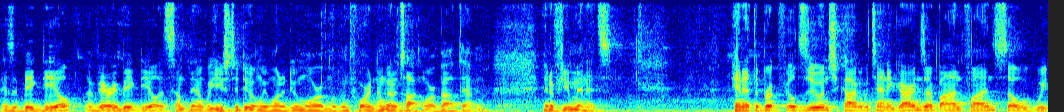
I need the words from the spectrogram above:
is a big deal, a very big deal. It's something that we used to do and we want to do more of moving forward. And I'm going to talk more about that in a few minutes. And at the Brookfield Zoo and Chicago Botanic Gardens, our bond funds, so we,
